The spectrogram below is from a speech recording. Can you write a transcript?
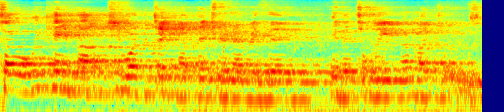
So we came out. She wanted to take my picture and everything in the Talit. I'm like, please,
